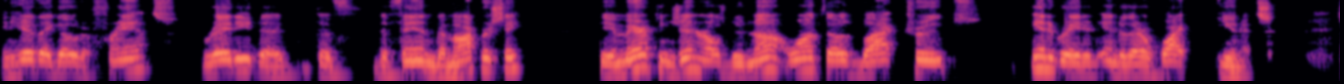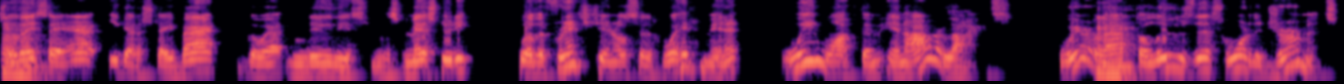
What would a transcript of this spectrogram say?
And here they go to France, ready to, to defend democracy. The American generals do not want those black troops integrated into their white units. So mm-hmm. they say, ah, you got to stay back, go out and do this, this mess duty. Well, the French general says, wait a minute, we want them in our lines. We're about mm-hmm. to lose this war. The Germans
